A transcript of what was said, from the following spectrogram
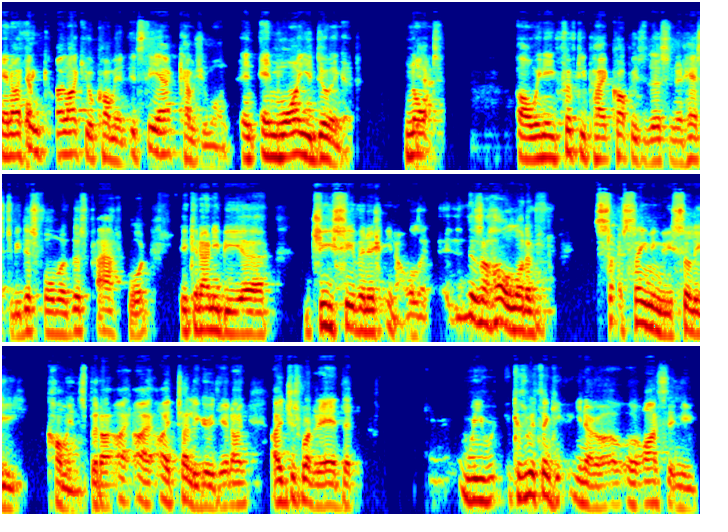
And I think I like your comment. It's the outcomes you want and, and why you're doing it, not, yeah. oh, we need 50 copies of this and it has to be this form of this passport. It can only be a G7 you know, there's a whole lot of seemingly silly comments, but I, I, I totally agree with you. And I, I just wanted to add that we because we're thinking, you know, I certainly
